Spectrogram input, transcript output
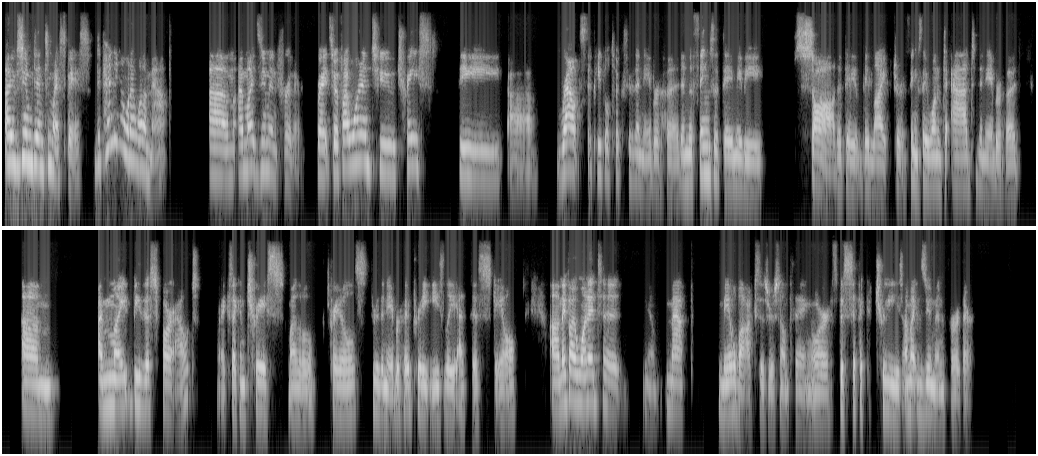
I've zoomed into my space. Depending on what I want to map, um, I might zoom in further, right? So if I wanted to trace the uh, routes that people took through the neighborhood and the things that they maybe saw that they, they liked or things they wanted to add to the neighborhood, um, I might be this far out right? Because I can trace my little trails through the neighborhood pretty easily at this scale. Um, if I wanted to, you know, map mailboxes or something or specific trees, I might zoom in further.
